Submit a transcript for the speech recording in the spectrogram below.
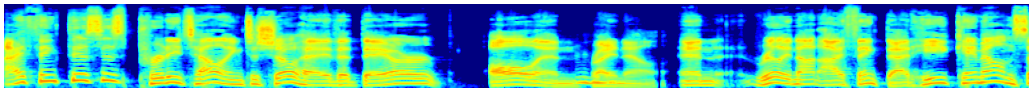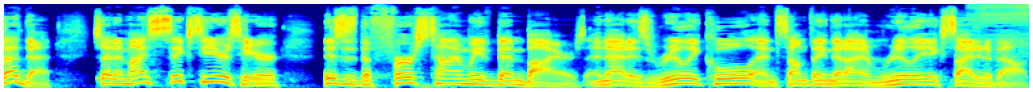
I think this is pretty telling to Shohei that they are all in right now. And really not I think that. He came out and said that. Said in my 6 years here, This is the first time we've been buyers, and that is really cool and something that I am really excited about.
